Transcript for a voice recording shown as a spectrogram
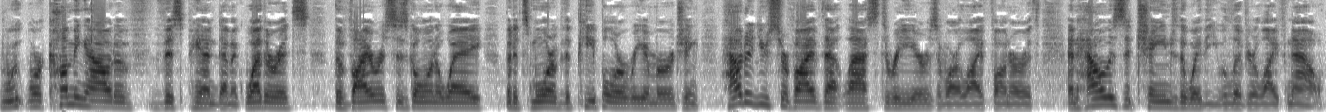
we, we're coming out of this pandemic. Whether it's the virus is going away, but it's more of the people are reemerging. How did you survive that last three years of our life on Earth, and how has it changed the way that you live your life now?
